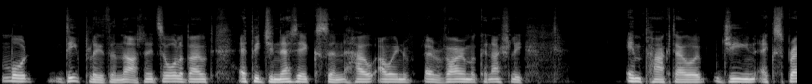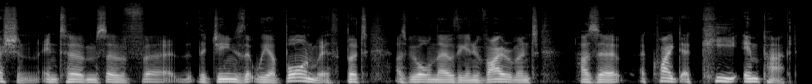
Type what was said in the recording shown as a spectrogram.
more deeply than that, and it's all about epigenetics and how our environment can actually impact our gene expression in terms of uh, the genes that we are born with. But as we all know, the environment has a, a, quite a key impact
